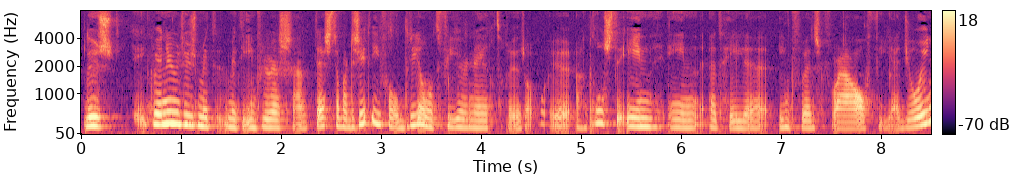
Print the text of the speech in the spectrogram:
Dus ik ben nu dus met, met die influencers aan het testen. Maar er zit in ieder geval 394 euro eh, aan kosten in. In het hele influencer verhaal via Join.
